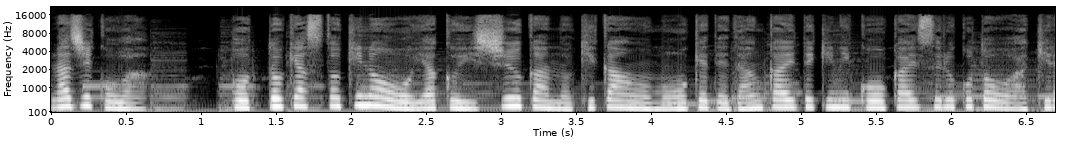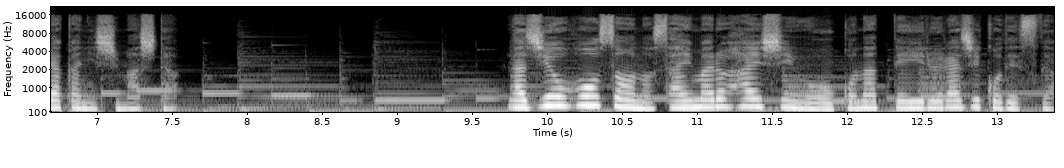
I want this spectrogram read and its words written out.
ラジコはポッドキャスト機能を約1週間の期間を設けて段階的に公開することを明らかにしましたラジオ放送のサイマル配信を行っているラジコですが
